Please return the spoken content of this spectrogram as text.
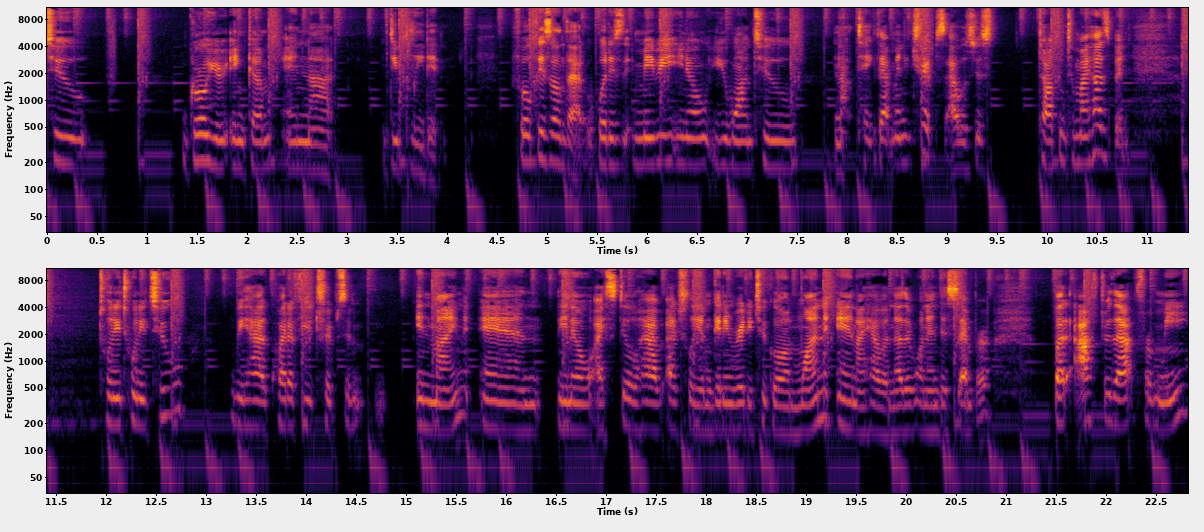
to grow your income and not deplete it. Focus on that. What is it? Maybe you know you want to not take that many trips. I was just talking to my husband. 2022, we had quite a few trips in in mind and you know i still have actually i'm getting ready to go on one and i have another one in december but after that for me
